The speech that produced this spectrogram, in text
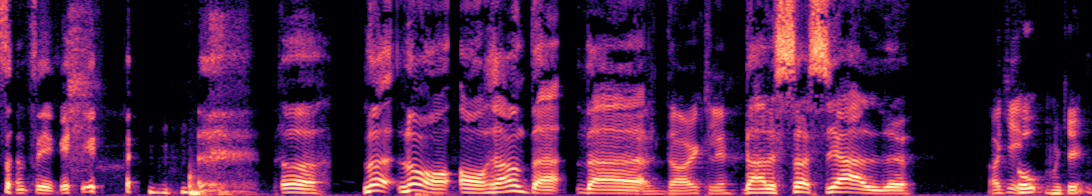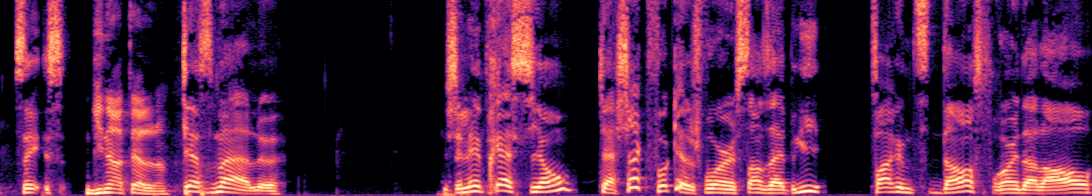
Ça me fait rire. uh. Là, là on, on rentre dans, dans, dans, le dark, là. dans le social. Là. Ok. Oh, ok. C'est Guinantel. Là. Quasiment, là. J'ai l'impression qu'à chaque fois que je vois un sans-abri faire une petite danse pour un dollar,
